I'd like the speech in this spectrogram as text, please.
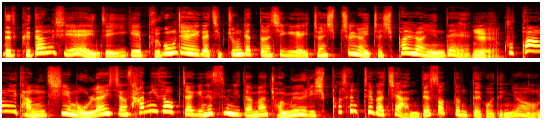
근데 그 당시에 이제 이게 불공정위가 집중됐던 시기가 2017년, 2018년인데 예. 쿠팡이 당시 뭐 온라인 시장 3위 사업자긴 했습니다만 점유율이 10% 같이 안 됐었던 때거든요.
